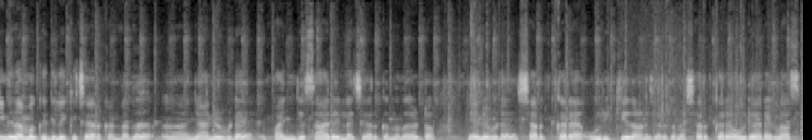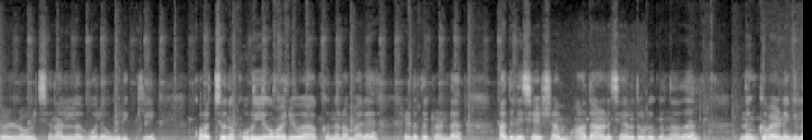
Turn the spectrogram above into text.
ഇനി നമുക്ക് ഇതിലേക്ക് ചേർക്കേണ്ടത് ഞാനിവിടെ പഞ്ചസാരയല്ല ചേർക്കുന്നത് കേട്ടോ. ഞാനിവിടെ ശർക്കര ഉരുക്കിയതാണ് ചേർക്കുന്നത്. ശർക്കര ഒരു അര ഗ്ലാസ് വെള്ളം ഒഴിച്ച് നല്ലതുപോലെ ഉരുക്കി കുറച്ചൊന്ന് കുറിയ പരുവാക്കുന്നിടം വരെ എടുത്തിട്ടുണ്ട്. അതിനുശേഷം അതാണ് ചേർത്ത് കൊടുക്കുന്നത്. നിങ്ങൾക്ക് വേണമെങ്കിൽ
